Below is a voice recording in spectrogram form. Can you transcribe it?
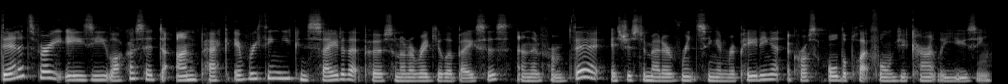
then it's very easy, like I said, to unpack everything you can say to that person on a regular basis. And then from there, it's just a matter of rinsing and repeating it across all the platforms you're currently using.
